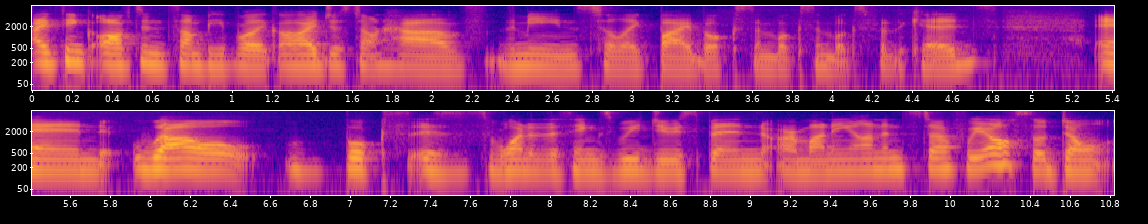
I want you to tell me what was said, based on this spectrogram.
I think often some people are like, oh, I just don't have the means to like buy books and books and books for the kids. And while books is one of the things we do spend our money on and stuff, we also don't.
